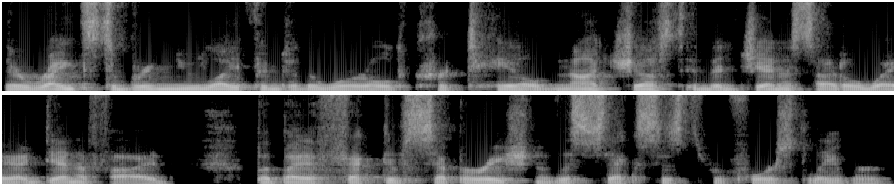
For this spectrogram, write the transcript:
their rights to bring new life into the world curtailed not just in the genocidal way identified, but by effective separation of the sexes through forced labor,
